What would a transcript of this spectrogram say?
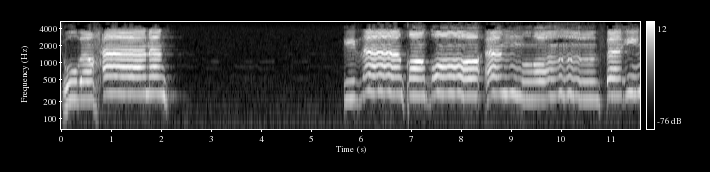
سُبْحَانَهُ إِذَا قَضَى أَمْرًا فَإِنَّمَا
